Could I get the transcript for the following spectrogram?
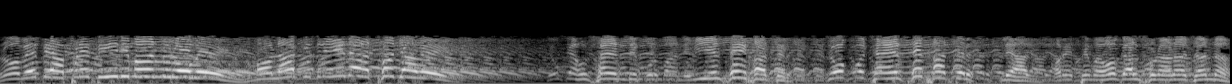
روے تے اپنے دین ایمان نو روے مولا کتنے ہاتھوں جاوے۔ کیونکہ حسین دی قربانی بھی اسی خاطر، جو کچھ ہے اسی خاطر۔ لحاظ اور اتنے میں وہ گل سنانا چاہنا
